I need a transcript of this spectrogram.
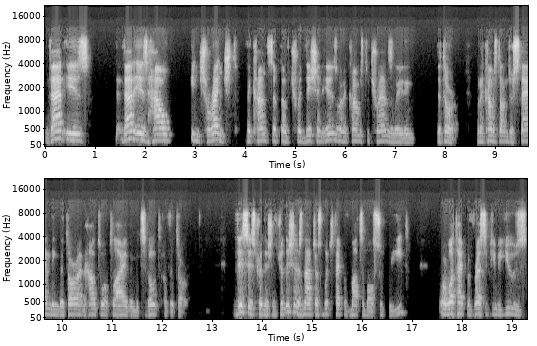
That is that is how entrenched the concept of tradition is when it comes to translating the Torah, when it comes to understanding the Torah and how to apply the mitzvot of the Torah. This is tradition. Tradition is not just which type of matzo ball soup we eat, or what type of recipe we use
